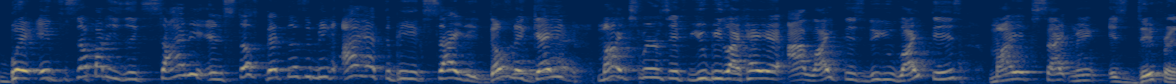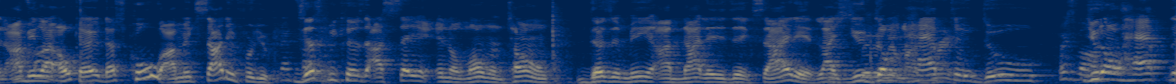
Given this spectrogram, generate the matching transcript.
but if somebody's excited and stuff, that doesn't mean I have to be excited. Don't negate my experience if you be like, hey, I like this. Do you like this? My excitement is different. I'll be like, fine. okay, that's cool. I'm excited for you. That's Just fine. because I say it in a lower tone doesn't mean I'm not as excited. Like you don't have drink. to do. First of all, you don't have to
